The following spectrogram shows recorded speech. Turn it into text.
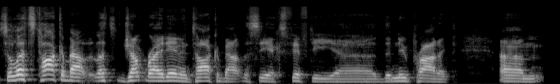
so let's talk about let's jump right in and talk about the CX50, uh, the new product. Um,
